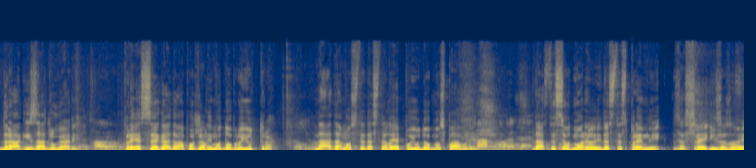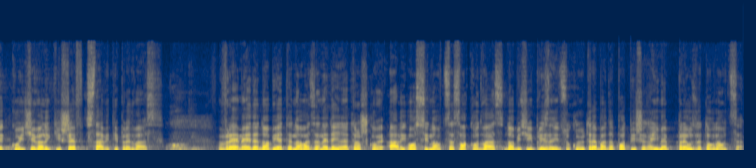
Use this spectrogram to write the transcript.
Dragi zadrugari, pre svega da vam poželimo dobro jutro. Nadamo se da ste lepo i udobno spavali. Da ste se odmorili i da ste spremni za sve izazove koji će veliki šef staviti pred vas. Vreme je da dobijete novac za nedeljene troškove, ali osim novca svako od vas dobit će i priznanicu koju treba da potpiše na ime preuzetog novca.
